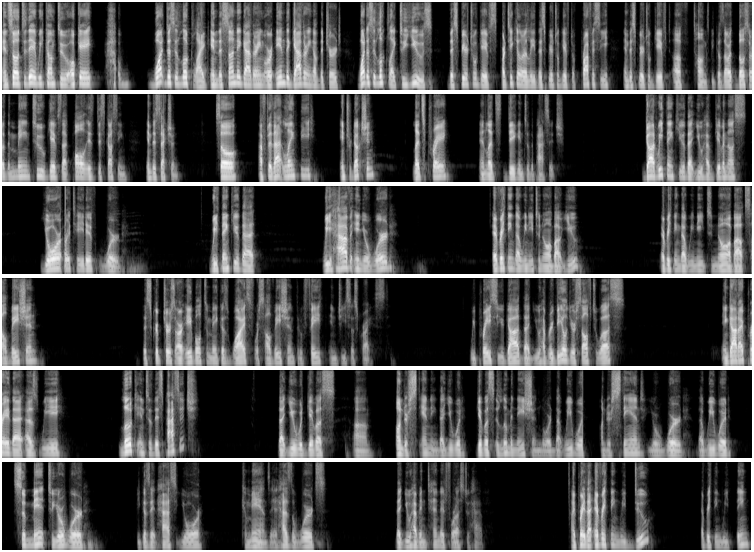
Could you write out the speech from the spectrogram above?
And so today we come to okay, what does it look like in the Sunday gathering or in the gathering of the church? What does it look like to use the spiritual gifts, particularly the spiritual gift of prophecy and the spiritual gift of tongues, because those are the main two gifts that Paul is discussing in this section. So, after that lengthy introduction, let's pray and let's dig into the passage. God, we thank you that you have given us your authoritative word. We thank you that we have in your word everything that we need to know about you, everything that we need to know about salvation. The scriptures are able to make us wise for salvation through faith in Jesus Christ. We praise you, God, that you have revealed yourself to us. And God, I pray that as we look into this passage, that you would give us um, understanding, that you would give us illumination, Lord, that we would understand your word, that we would submit to your word because it has your commands, it has the words that you have intended for us to have. I pray that everything we do, everything we think,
